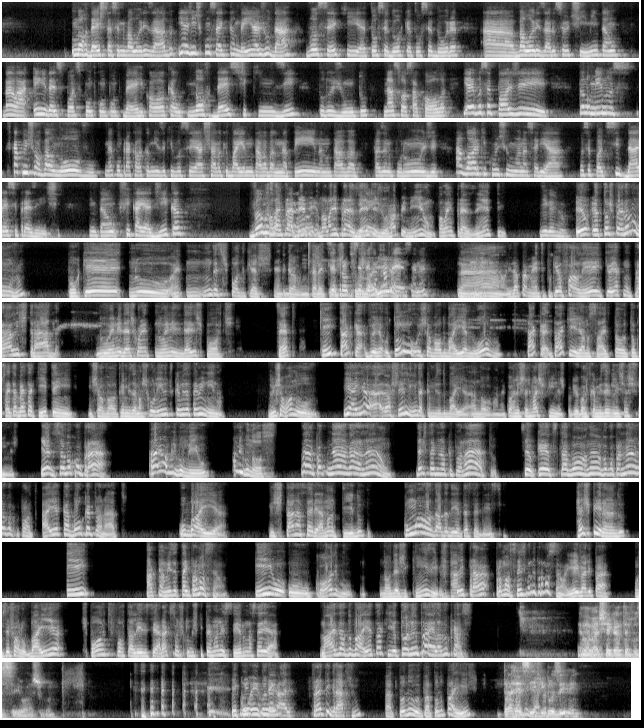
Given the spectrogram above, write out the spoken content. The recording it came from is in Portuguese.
o Nordeste está sendo valorizado e a gente consegue também ajudar você que é torcedor, que é torcedora, a valorizar o seu time. Então, vai lá, n10esportes.com.br, coloca o Nordeste 15, tudo junto, na sua sacola, e aí você pode, pelo menos, ficar com um enxoval novo, né? comprar aquela camisa que você achava que o Bahia não estava valendo a pena, não estava fazendo por onde. Agora que continua na Série A, você pode se dar esse presente. Então, fica aí a dica. Vamos falar em presente, falar em presente, Ju, rapidinho, falar em presente. Diga, João. Eu, eu tô esperando um, viu? Porque no um desses podcasts que a gente gravou, um telecast. Você, você fez Bahia, a promessa, né? Não, exatamente. Porque eu falei que eu ia comprar a listrada no N10, no N10 Esporte. Certo? Que tá. Veja, todo o enxoval do Bahia novo Tá, tá aqui já no site, tô, tô com o site aberto aqui, tem enxoval, camisa masculina e camisa feminina, do enxoval novo. E aí eu achei linda a camisa do Bahia, a nova, né? Com as listas mais finas, porque eu gosto de camisas de listas finas. E aí eu só vou comprar. Aí um amigo meu, um amigo nosso, não, não, agora não, deixa terminar o campeonato, sei o quê, tá bom, não, vou comprar, não, vou comprar. Pronto. Aí acabou o campeonato, o Bahia está na Série A mantido, com uma rodada de antecedência, respirando e a camisa está em promoção. E o, o, o, código Nordeste 15 vale para promoção em cima de promoção. E aí vale para, como você falou, Bahia, Esporte, Fortaleza e Ceará, que são os clubes que permaneceram na Série A. Mas a do Bahia está aqui. Eu estou olhando para ela, viu, Cássio? Ela vai chegar até você, eu acho. e com, e com detalhe, frete grátis, viu? Para todo, todo o país. Para Recife, inclusive?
